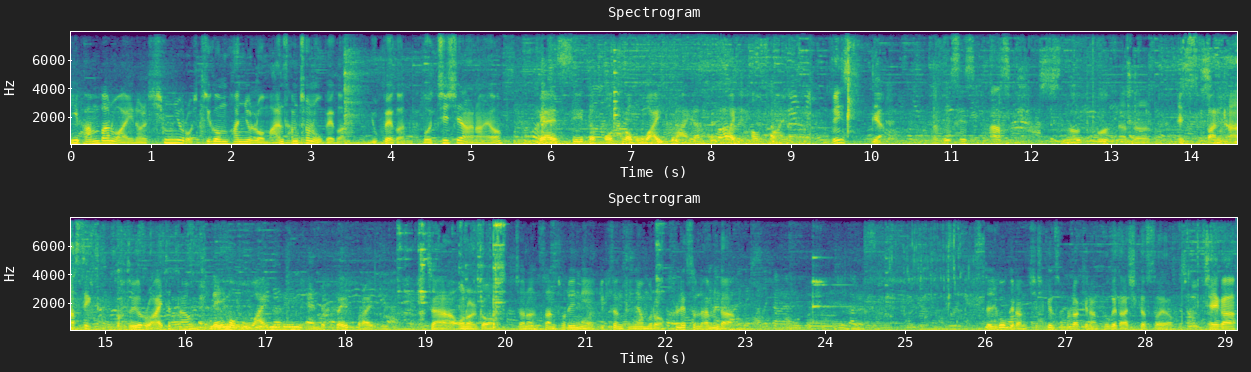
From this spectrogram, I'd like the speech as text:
이 반반 와인을 10유로, 지금 환율로 13,500원, 600원. 멋지지 않아요? May I see the bottle of white wine? White house wine. This, Yeah. this is ask. It's not good. It's fantastic. Could you write it down? Name of winery and grape variety. 자, 오늘도 저는 산토리니 입성 기념으로 플렉스를 합니다. 돼지고기랑 치킨 스블락이랑 두 개 다 시켰어요. 제가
